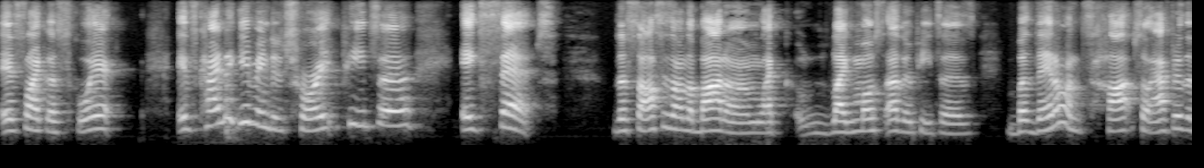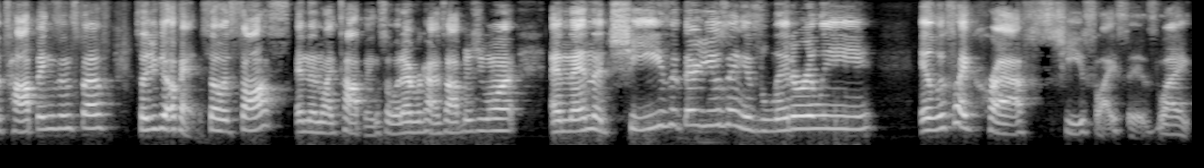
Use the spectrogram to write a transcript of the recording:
it's like a square it's kind of giving detroit pizza except the sauce is on the bottom like like most other pizzas but then on top, so after the toppings and stuff, so you get okay, so it's sauce and then like toppings, so whatever kind of toppings you want. And then the cheese that they're using is literally it looks like Kraft's cheese slices. Like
